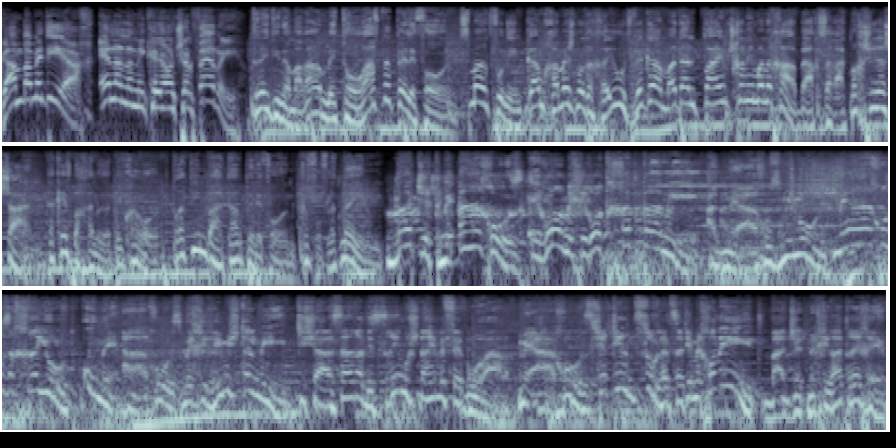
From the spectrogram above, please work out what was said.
גם במדיח, אין על הניקיון של פרי. טרייד אין המרה מטורף בפלאפון. סמארטפונים, גם 5 שנות אחריות וגם עד 2,000 שקלים הנחה בהחזרת מכשיר ישן. תקף בחנויות נבחרות, פרטים באתר פלאפון, כפוף לתנאים. בדג'ט 100% אירוע מכירות חד פעמי. עד 100% מימון, 100% אחריות ו-100% מחירים משתלמים. 19 עד 22 בפברואר. 100% שתרצו לצאת עם מכונית בדג'ט מכירת רכב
